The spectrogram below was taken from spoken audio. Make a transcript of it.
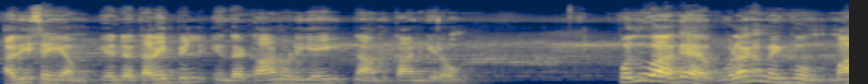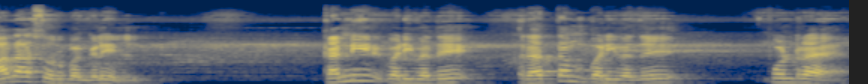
அதிசயம் என்ற தலைப்பில் இந்த காணொளியை நாம் காண்கிறோம். பொதுவாக உலகமெங்கும் மாதா சுரூபங்களில் கண்ணீர் வடிவது இரத்தம் வடிவது போன்ற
